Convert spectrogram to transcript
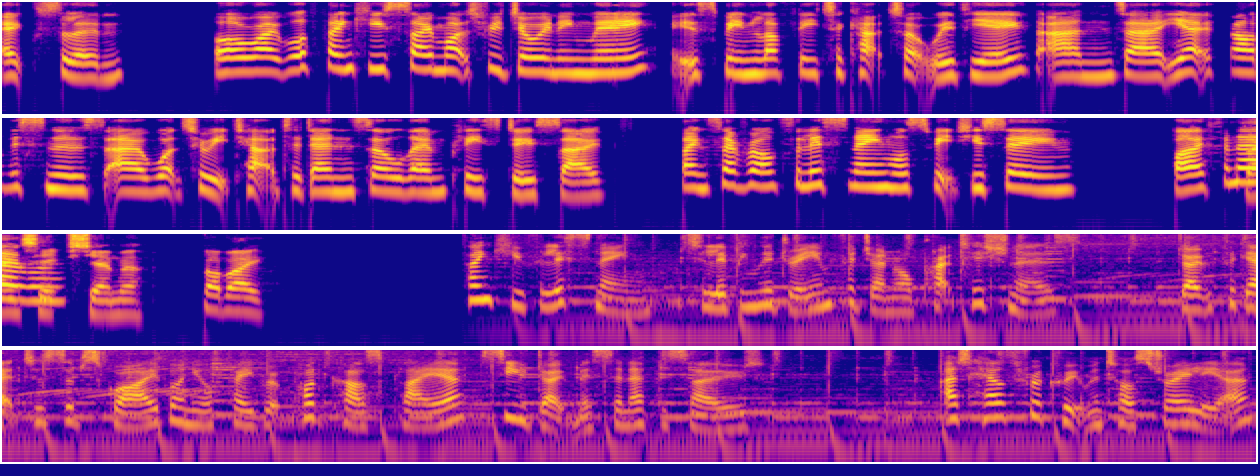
Excellent. All right. Well, thank you so much for joining me. It's been lovely to catch up with you. And uh, yeah, if our listeners uh, want to reach out to Denzil, then please do so. Thanks everyone for listening. We'll speak to you soon. Bye for now. Thanks, Gemma. Bye bye. Thank you for listening to Living the Dream for General Practitioners. Don't forget to subscribe on your favourite podcast player so you don't miss an episode. At Health Recruitment Australia,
